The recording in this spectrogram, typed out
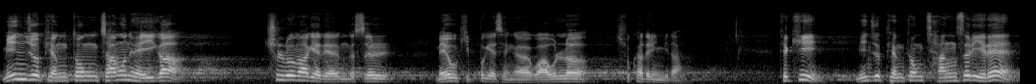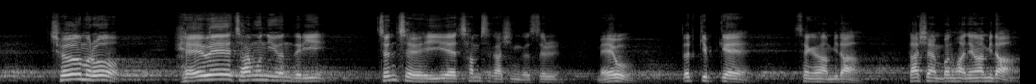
민주병통 자문회의가 출범하게 된 것을 매우 기쁘게 생각하고 아울러 축하드립니다. 특히 민주평통 창설 이래 처음으로 해외 자문위원들이 전체 회의에 참석하신 것을 매우 뜻깊게 생각합니다. 다시 한번 환영합니다.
